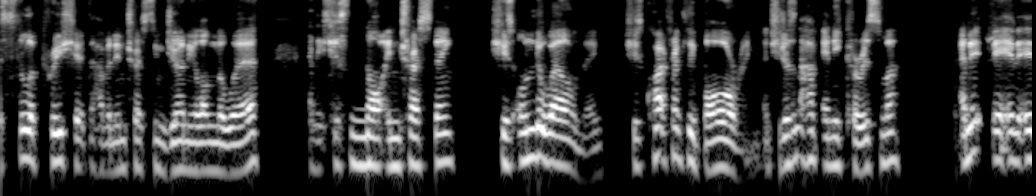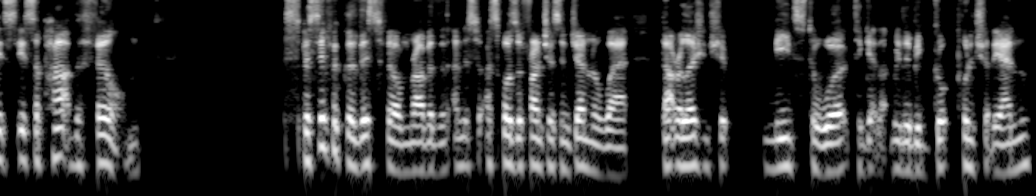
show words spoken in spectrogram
still appreciate to have an interesting journey along the way. And it's just not interesting. She's underwhelming. She's quite frankly boring, and she doesn't have any charisma. And it, it it's it's a part of the film, specifically this film, rather than and I suppose the franchise in general, where that relationship needs to work to get that really big gut punch at the end.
